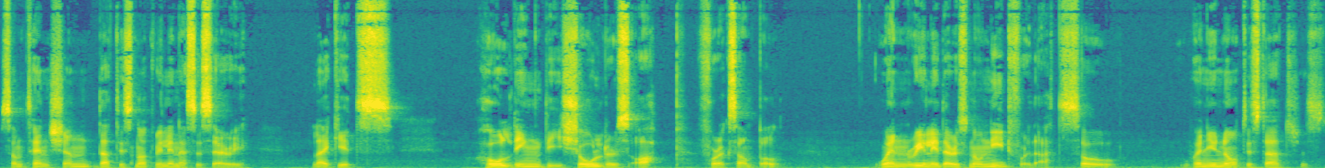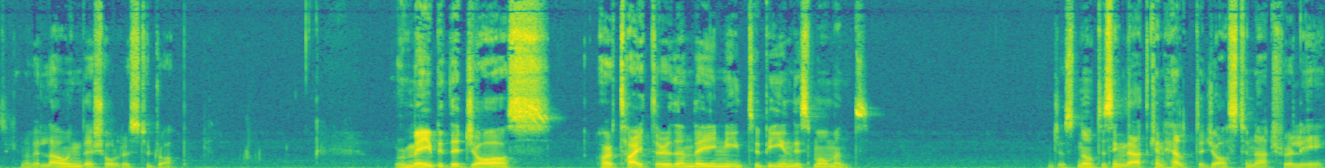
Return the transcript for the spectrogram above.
some tension that is not really necessary. Like it's holding the shoulders up, for example, when really there is no need for that. So when you notice that, just kind of allowing the shoulders to drop. Or maybe the jaws are tighter than they need to be in this moment. Just noticing that can help the jaws to naturally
